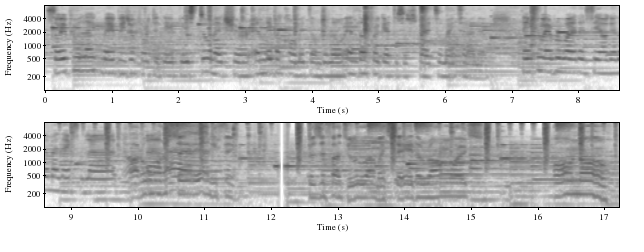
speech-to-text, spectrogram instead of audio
So if you like my video for today, please do like, share, and leave a comment down below. And don't forget to subscribe to my channel. Thank you everyone and see you again on my next vlog. I don't Bye wanna say anything. Cause if I do, I might say the wrong words. Oh no.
